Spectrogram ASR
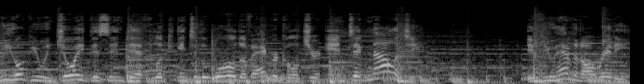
We hope you enjoyed this in-depth look into the world of agriculture and technology. If you haven't already,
